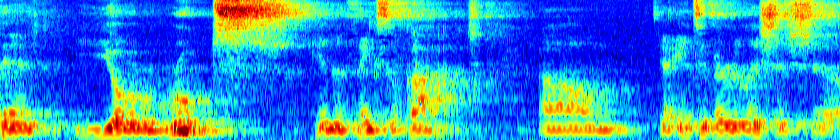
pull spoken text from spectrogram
then your roots in the things of God, um, your intimate relationship,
